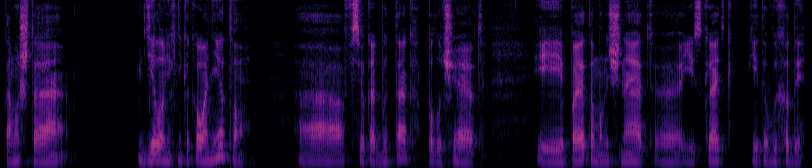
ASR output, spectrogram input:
потому что дела у них никакого нету, а все как бы так получают, и поэтому начинают э, искать какие-то выходы.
